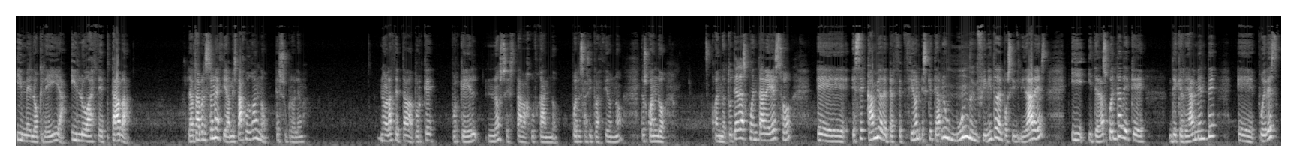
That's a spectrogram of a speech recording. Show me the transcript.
y me lo creía y lo aceptaba. La otra persona decía, ¿me está juzgando? Es su problema. No lo aceptaba. ¿Por qué? Porque él no se estaba juzgando por esa situación, ¿no? Entonces, cuando, cuando tú te das cuenta de eso, eh, ese cambio de percepción es que te abre un mundo infinito de posibilidades y, te das cuenta de que, de que realmente eh, puedes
